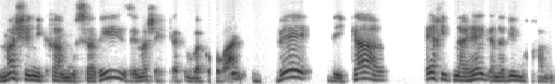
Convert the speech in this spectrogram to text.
מה שנקרא מוסרי זה מה שכתוב בקוראן ובעיקר איך התנהג הנביא מוחמד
